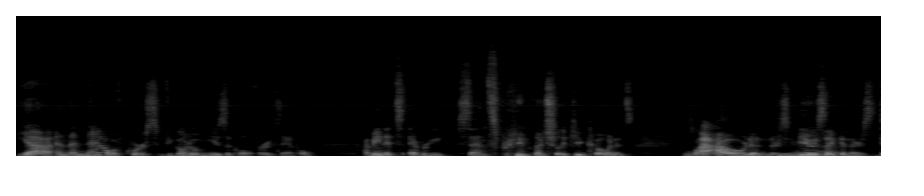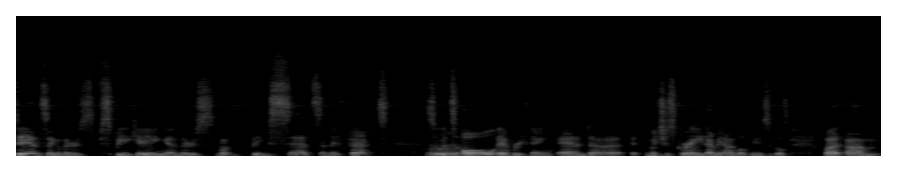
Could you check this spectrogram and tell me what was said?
yeah, and then now, of course, if you go to a musical, for example, I mean, it's every sense pretty much like you go and it's loud and there's Yeah. music and there's dancing, and there's speaking and there's what, big sets and effects. So it's Uh-huh. all everything, and uh, which is great. I mean, I love musicals, but um,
